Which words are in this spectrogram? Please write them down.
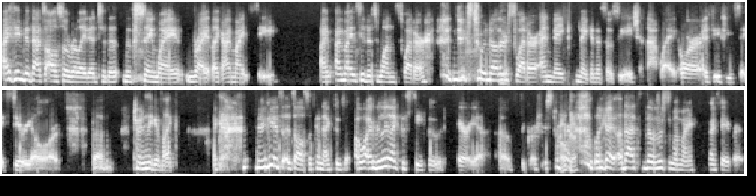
i think that that's also related to the, the same way right like i might see I, I might see this one sweater next to another yeah. sweater and make make an association that way or if, if you say cereal or the I'm trying to think of like maybe it's it's also connected to oh I really like the seafood area of the grocery store. Okay. like I, that's those are some of my my favorite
